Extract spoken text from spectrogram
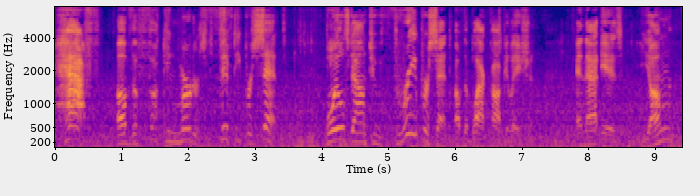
Half of the fucking murders, 50%, boils down to 3% of the black population. And that is young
